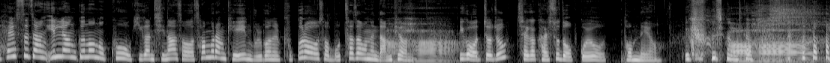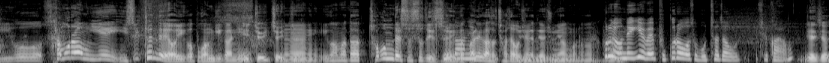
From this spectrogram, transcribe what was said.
헬스장 1년 끊어놓고 기간 지나서 사물함 개인 물건을 부끄러워서 못 찾아오는 남편. 아하. 이거 어쩌죠? 제가 갈 수도 없고요. 덥네요. 이렇게. 아하. 이거 사물함 위에 있을 텐데요. 이거 보관 기간이. 있죠, 있죠, 있죠. 예, 이거 아마 다 처분됐을 수도 있어요. 그러니까 빨리 가서 찾아오셔야 돼요. 중요한 거는. 그리고 예. 근데 이게 왜 부끄러워서 못 찾아오실까요? 이제 저,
